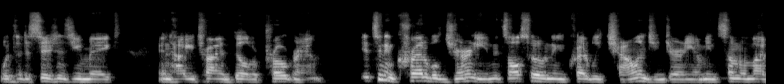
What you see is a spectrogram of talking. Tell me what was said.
with the decisions you make and how you try and build a program. It's an incredible journey and it's also an incredibly challenging journey. I mean some of my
